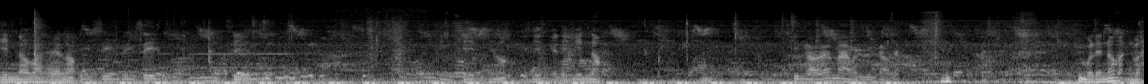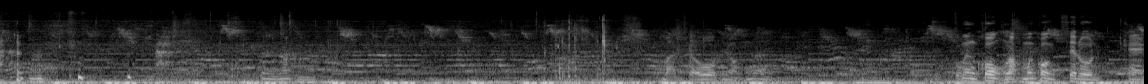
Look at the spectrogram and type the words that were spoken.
ก็ได้กินเนาะมาแล้วเนาะตีซีตีซีสิสิพี่น้องสิก็ได้กินเนาะกินเขาแล้วมาวันกินเขาแล้วบ่ได้นอนวะเออเนาะบาดเซโอพี่น้องเมืองเมืองคงเนาะเมืองคงเซโดนแข่ง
